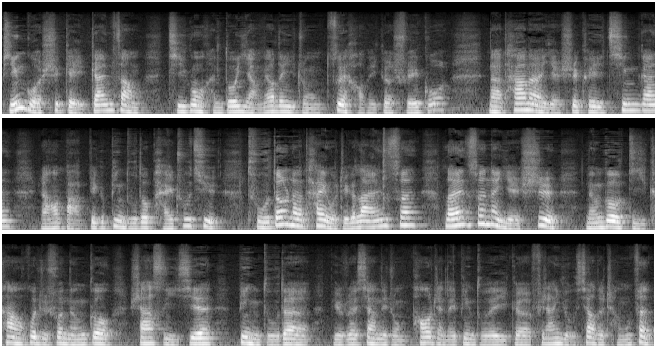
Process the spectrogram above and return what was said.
苹果是给肝脏提供很多养料的一种最好的一个水果。那它呢，也是可以清肝，然后把这个病毒都排出去。土豆呢，它有这个赖氨酸，赖氨酸呢也是能够抵抗或者说能够杀死一些病毒的，比如说像那种疱疹类病毒的一个非常有效的成分。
